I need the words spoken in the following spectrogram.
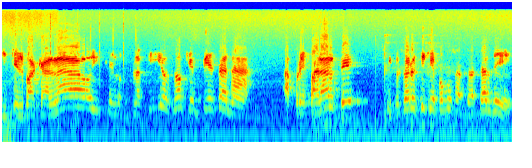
y que el bacalao y que los platillos, ¿no? Que empiezan a, a prepararse y pues ahora sí que vamos a tratar de,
